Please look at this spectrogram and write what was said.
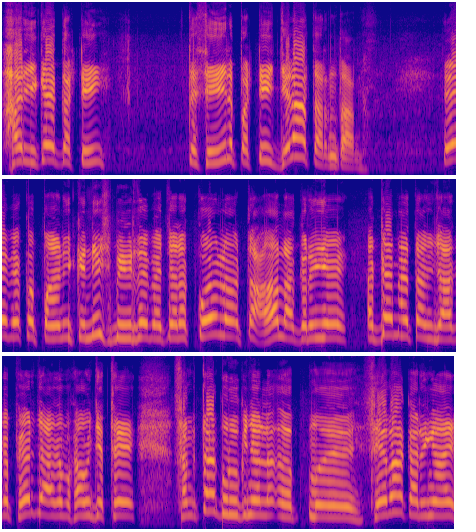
ਹਰੀ ਕੇ ਗੱਟੀ ਤਹਿਸੀਲ ਪੱਟੀ ਜ਼ਿਲ੍ਹਾ ਤਰਨਤਾਰਨ। ਇਹ ਵੇਖੋ ਪਾਣੀ ਕਿੰਨੀ ਸਪੀਡ ਦੇ ਵਿੱਚ ਹੈ ਕੋਈ ਢਾਹ ਲੱਗ ਰਹੀ ਹੈ ਅੱਗੇ ਮੈਂ ਤੁਹਾਨੂੰ ਜਾ ਕੇ ਫਿਰ ਜਾ ਕੇ ਵਿਖਾਉਂ ਜਿੱਥੇ ਸੰਗਤਾਂ ਗੁਰੂ ਕੀਆਂ ਸੇਵਾ ਕਰ ਰਹੀਆਂ ਹੈ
